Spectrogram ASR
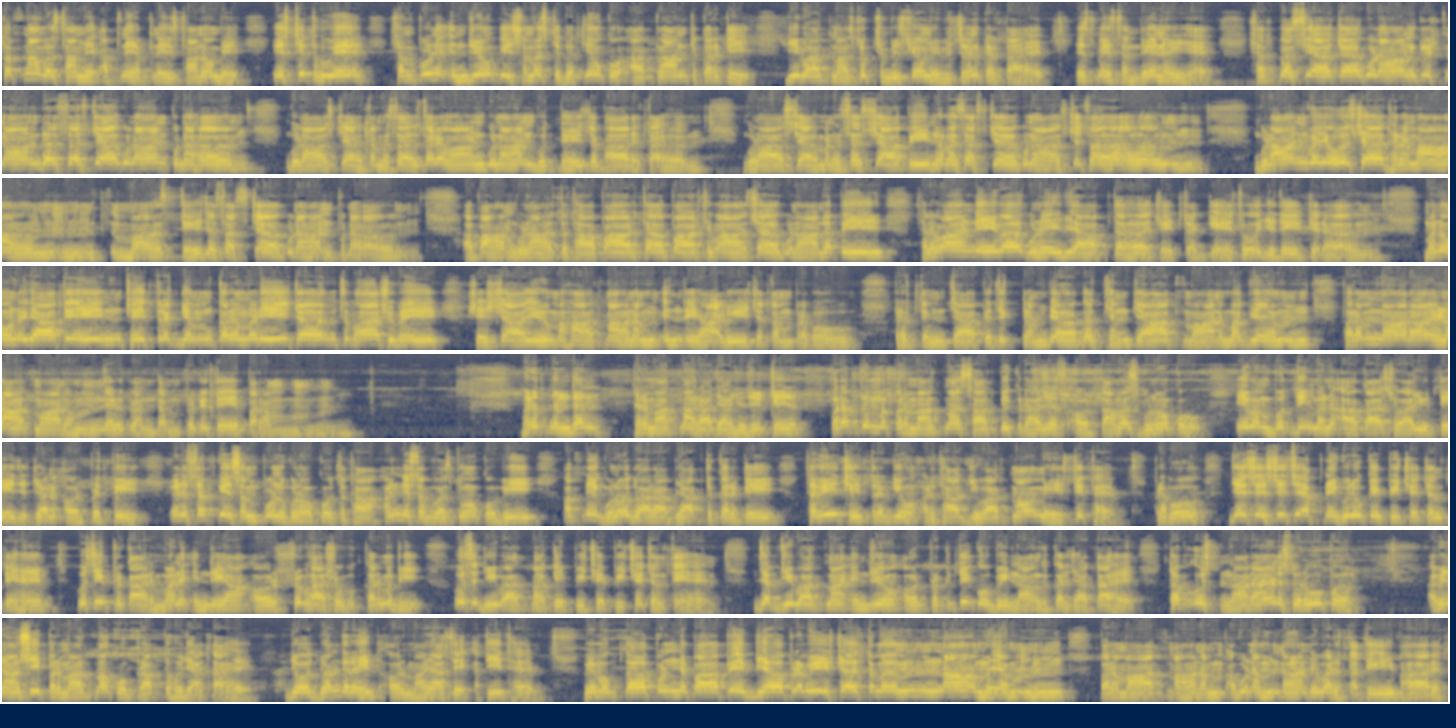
स्वप्नावस्था में अपने अपने स्थानों में स्थित हुए संपूर्ण इंद्रियों की समस्त गतियों को आक्रांत करके जीवात्मा सूक्ष्म विषयों में विचरण करता है। इसमें संदेह नहीं है। सत्व च गुणान कृष्णान रसश्च गुणान पुनः। गुणाश्च तमस सर्वान् गुणान बुद्धे च भारत। गुणाश्च मनसश्चापि नभसश्च गुणाश्च गुणान्वयोश्च धर्मास्तेजसश्च गुणान् पुनः। अपाम गुणा तथा पार्थ पार्थिवाश गुणानपि सर्वाण्यव गुण व्याप्त क्षेत्रज्ञेशो युधिष्ठिर। मनोनुजाति क्षेत्र कर्मणि च शुभाशुभे शिष्यायु महात्मा इंद्रियाणी च तम प्रभो। प्रकृति चाप्यतिक्रम्य गच्छन्त्यात्मानमव्ययम् परम नारायणात्मान निर्द्वंदम प्रकृते परम। भरत नंदन धर्मात्मा राजा युधिष्ठिर परब्रह्म, परमात्मा, सात्विक, राजस और तामस गुणों को एवं बुद्धि, मन, आकाश, वायु, तेज, जल और पृथ्वी, इन सब के संपूर्ण गुणों को तथा अन्य सब वस्तुओं को भी अपने गुणों द्वारा व्याप्त करके सभी क्षेत्रज्ञों अर्थात जीवात्माओं में स्थित है। प्रभु, जैसे शिष्य अपने गुरु के पीछे चलते हैं, उसी प्रकार मन, इंद्रियाँ और शुभाशुभ कर्म भी उस जीवात्मा के पीछे पीछे चलते हैं। जब जीवात्मा इंद्रियों और प्रकृति को भी लांघ कर जाता है, तब उस नारायण स्वरूप अविनाशी परमात्मा को प्राप्त हो जाता है, जो द्वंद्व रहित और माया से अतीत है। विमुक्त पुण्य पापेभ्य प्रविष्ट नामयम, परमात्मान अगुणम न निवर्तति भारत।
